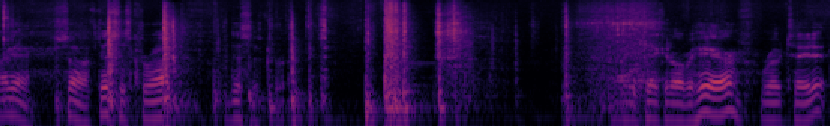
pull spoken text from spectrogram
Okay, so if this is correct, this is correct. Now you take it over here, rotate it,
